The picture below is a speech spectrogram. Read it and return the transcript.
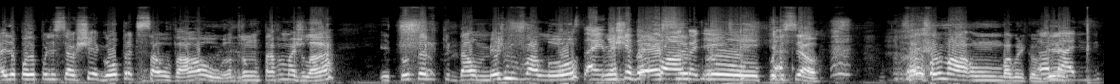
aí depois o policial chegou pra te salvar, o ladrão não tava mais lá, e tu teve que dar o mesmo valor em espécie foco, pro gente. policial. Sabe, sabe uma- um bagulho que eu vi? Análise.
